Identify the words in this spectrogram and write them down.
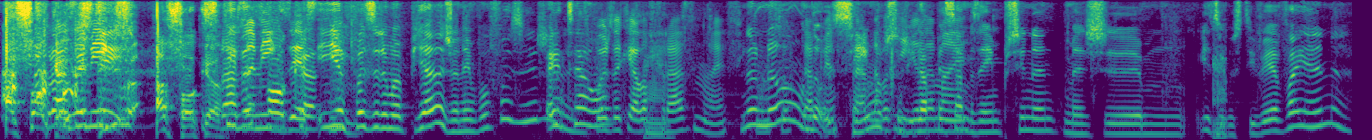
A foca, Para os Steve, amigos. a foca. Para os Steve é Foca. Steve. Ia fazer uma piada, já nem vou fazer. Então. Depois daquela frase, não é? Fica Não, não, que não pensar sim, fica a pensar, mas é impressionante. Mas hum, ia dizer que o Steve é havaiana.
